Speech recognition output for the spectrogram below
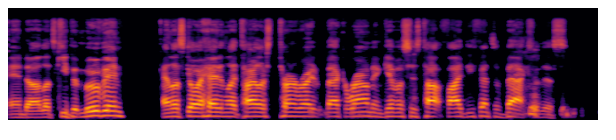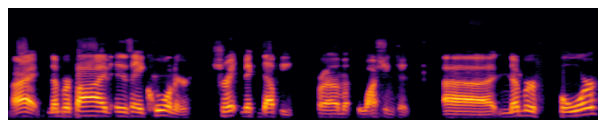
And uh, let's keep it moving. And let's go ahead and let Tyler turn it right back around and give us his top five defensive backs for this. All right, number five is a corner, Trent McDuffie from Washington. Uh, number four,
